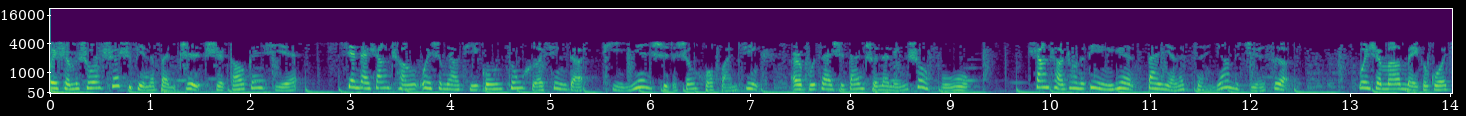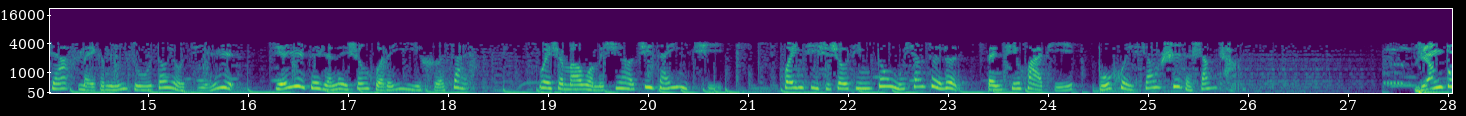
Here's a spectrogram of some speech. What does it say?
为什么说奢侈品的本质是高跟鞋？现代商城为什么要提供综合性的体验式的生活环境，而不再是单纯的零售服务？商场中的电影院扮演了怎样的角色？为什么每个国家、每个民族都有节日？节日对人类生活的意义何在？为什么我们需要聚在一起？欢迎继续收听《东吴相对论》，本期话题：不会消失的商场。梁东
